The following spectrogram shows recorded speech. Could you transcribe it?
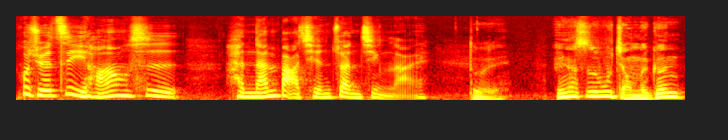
会觉得自己好像是很难把钱赚进来。对，人家师傅讲的跟。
